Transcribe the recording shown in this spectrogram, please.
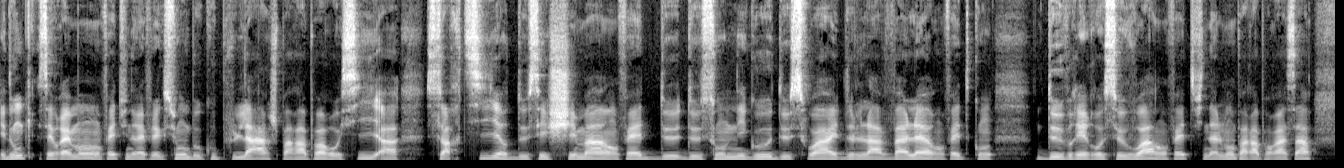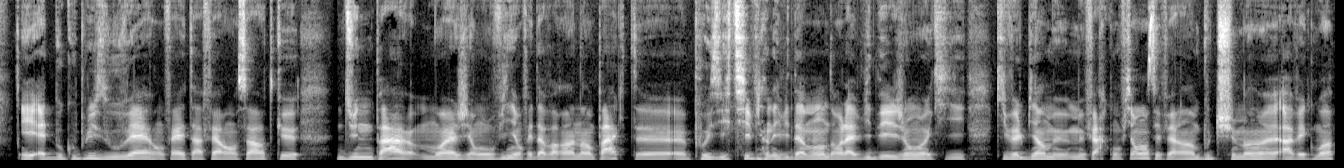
Et donc, c'est vraiment en fait une réflexion beaucoup plus large par rapport aussi à sortir de ces schémas en fait de, de son ego, de soi et de la valeur en fait qu'on devrait recevoir en fait finalement par rapport à ça et être beaucoup plus ouvert en fait à faire en sorte que d'une part moi j'ai envie en fait d'avoir un impact euh, euh, positif bien évidemment dans la vie des gens euh, qui, qui veulent bien me, me, faire confiance et faire un bout de chemin avec moi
